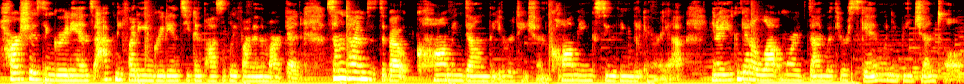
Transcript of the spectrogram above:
harshest ingredients, acne fighting ingredients you can possibly find in the market. Sometimes it's about calming down the irritation, calming, soothing the area. You know, you can get a lot more done with your skin when you be gentle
